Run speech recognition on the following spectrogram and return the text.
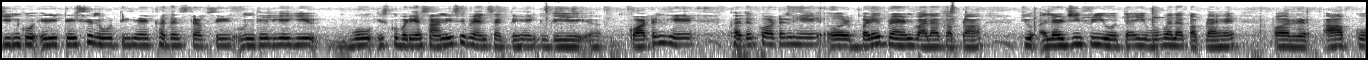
जिनको इरिटेशन होती है खदर स्टफ़ से, उनके लिए ये, वो इसको बड़ी आसानी से पहन सकते हैं, क्योंकि ये कॉटन है, खदर कॉटन है और बड़े ब्रांड वाला कपड़ा, जो एलर्जी फ्री होता है, ये वो वाला कपड़ा है। और आपको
